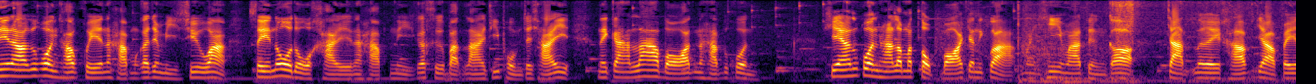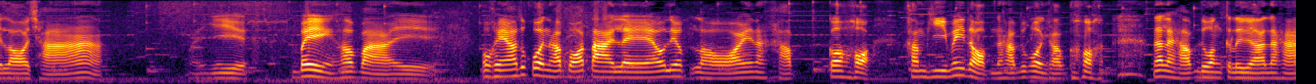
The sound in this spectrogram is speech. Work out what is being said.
นี่นะทุกคนครับเควสนะครับมันก็จะมีชื่อว่าเซโนโดไคนะครับนี่ก็คือบัตรลายที่ผมจะใช้ในการล่าบอสนะครับ ทุกคนโอเคครับทุกคนฮะเรามาตบบอสกันดีกว่ามาที่มาถึงก็จัดเลยครับ อย่าไปรอช้ามายี่เบ้งเข้าไป โอเคครับทุกคนครับบอสตายแล้วเรียบร้อยนะครับ ก็คัมภีไม่ดรอปนะครับ ทุกคนครับก็นั่นแหละครับดวงเกลือนะฮะ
